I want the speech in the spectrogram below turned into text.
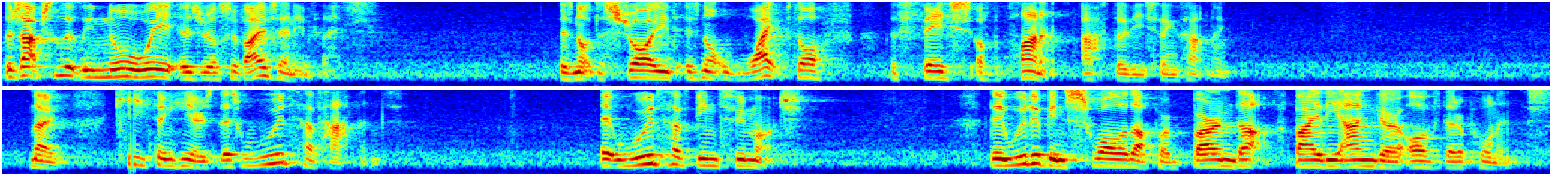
There's absolutely no way Israel survives any of this. Is not destroyed, is not wiped off the face of the planet after these things happening. Now, key thing here is this would have happened. It would have been too much. They would have been swallowed up or burned up by the anger of their opponents.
